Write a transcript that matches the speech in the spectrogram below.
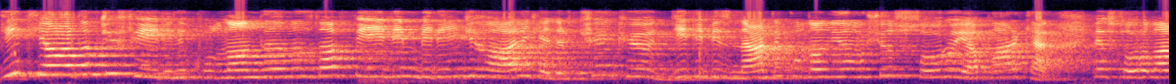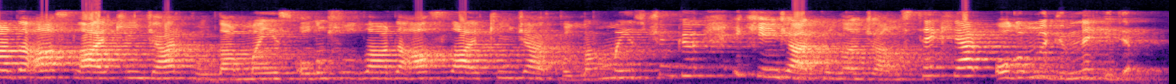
Did yardımcı fiilini kullandığımızda fiilin birinci hali gelir. Çünkü did'i biz nerede kullanıyormuşuz? Soru yaparken. Ve sorularda asla ikinci harf kullanmayız. Olumsuzlarda asla ikinci harf kullanmayız. Çünkü ikinci harf kullanacağımız tek yer olumlu cümle idi.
